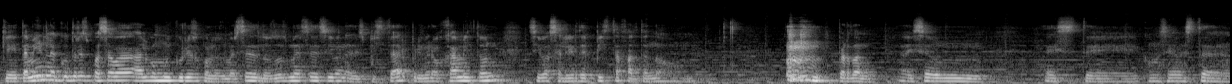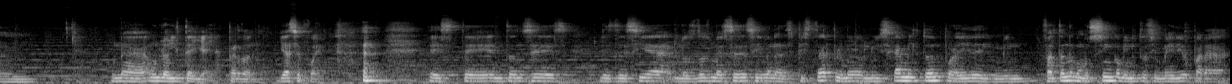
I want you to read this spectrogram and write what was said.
Que también en la Q3 pasaba algo muy curioso con los Mercedes. Los dos Mercedes iban a despistar. Primero Hamilton se iba a salir de pista faltando. Perdón, hice un este, ¿cómo se llama esta? Una, un Lolita Yala, perdón, ya se fue. este, entonces les decía, los dos Mercedes se iban a despistar. Primero Luis Hamilton, por ahí faltando como 5 minutos y medio para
